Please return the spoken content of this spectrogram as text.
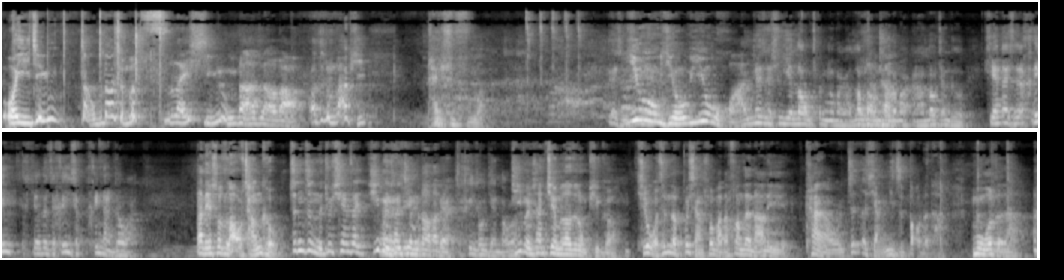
我已经。找不到什么词来形容它，知道吧？哇，这种拉皮太舒服了，又油又滑，这是属于老城了嘛？老城口了嘛？啊，老城口，现在是很，现在是很很难找啊。大爹说老场口，真正的就现在基本上见不到，大爹很少见到了，基本上见不到这种皮革。其实我真的不想说把它放在哪里看啊，我真的想一直抱着它，摸着它。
